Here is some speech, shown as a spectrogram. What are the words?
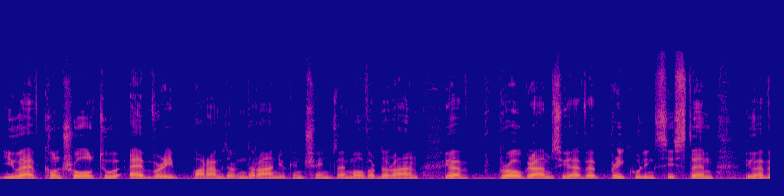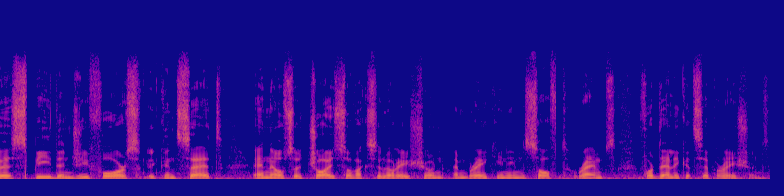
You have control to every parameter in the run. You can change them over the run. You have programs, you have a pre-cooling system, you have a speed and g-force you can set, and also choice of acceleration and braking in soft ramps for delicate separations.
